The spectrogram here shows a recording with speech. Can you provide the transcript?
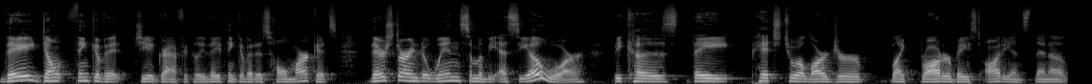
they don't think of it geographically. They think of it as whole markets. They're starting to win some of the SEO war because they pitch to a larger like broader based audience than a,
